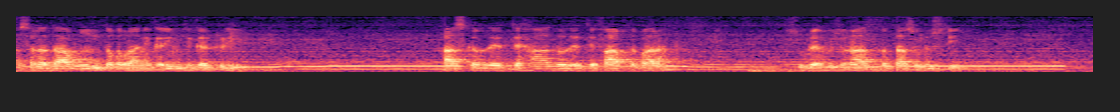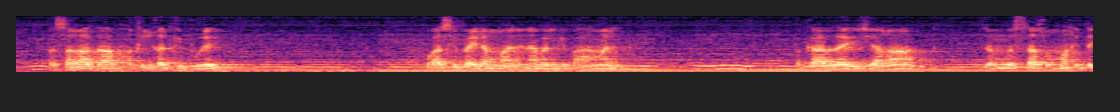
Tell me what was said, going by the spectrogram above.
اصل دا خو مونږ ته قرآن کریم ذکر کړي خاص کر د اتحاد او د اتفاق لپاره سوره حجرات په تاسو لوستي پس هغه آداب حقیقت کې پوره دي خاصې په علم باندې نه بلکې په عمل په کارداري چې هغه زموږ ستاسو مخې ته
